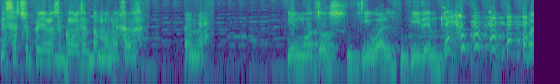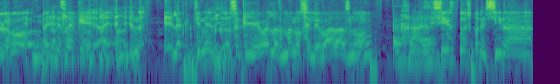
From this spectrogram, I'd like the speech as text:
Esas chopper yo no sé cómo dicen para manejar. Jaime. Bien motos, igual, idem. O luego, es la que, la que tiene, o sea, que llevas las manos elevadas, ¿no? Ajá. Ah, sí, es cierto, es parecida.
